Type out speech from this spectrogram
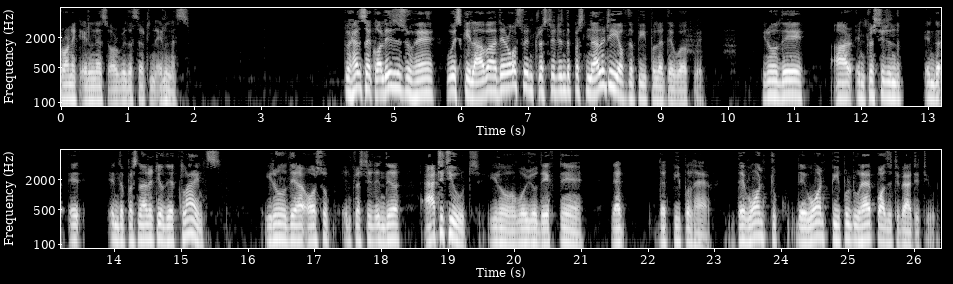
chronics تو ہیلتھ سائیکالوجی جو ہیں وہ اس کے علاوہ they are also interested in the personality of the people that they work with you know they are interested in the personality of their clients you know they are also interested in their attitude you know وہ جو دیکھتے ہیں that that people have they want to they want people to have positive attitude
